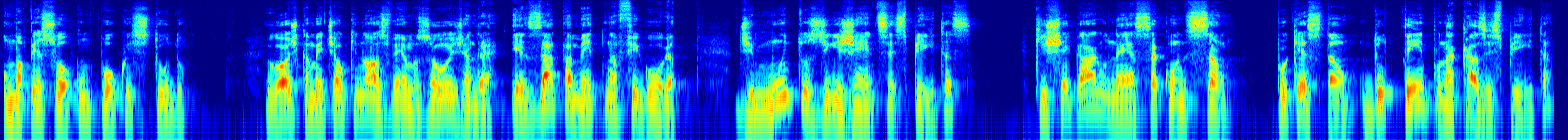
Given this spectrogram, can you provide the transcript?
uma pessoa com pouco estudo. Logicamente é o que nós vemos hoje, André, exatamente na figura de muitos dirigentes espíritas que chegaram nessa condição por questão do tempo na casa espírita,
